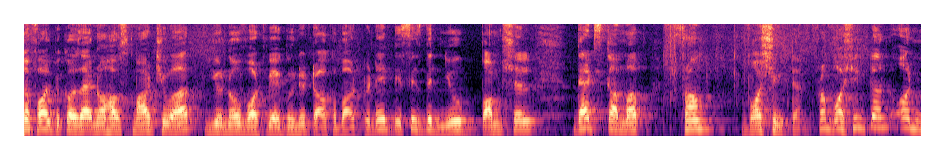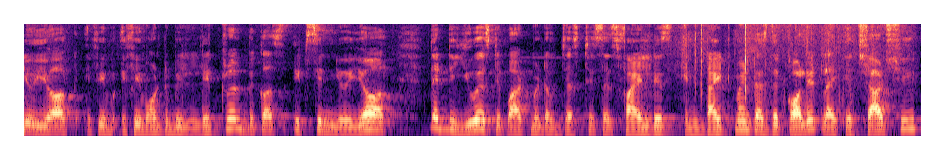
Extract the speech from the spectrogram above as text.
of all, because I know how smart you are, you know what we are going to talk about today. This is the new bombshell that's come up from Washington, from Washington or New York, if you, if you want to be literal, because it's in New York that the US Department of Justice has filed this indictment, as they call it, like a charge sheet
